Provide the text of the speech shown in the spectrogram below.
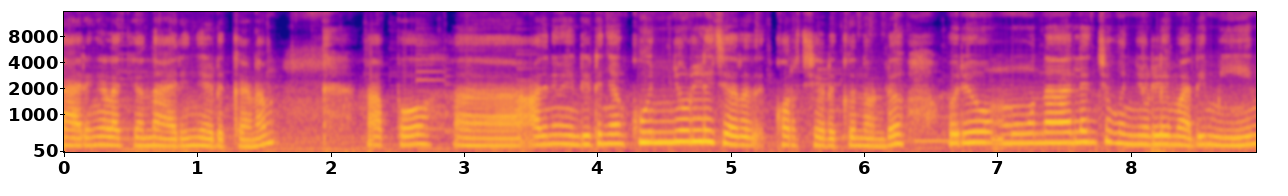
കാര്യങ്ങളൊക്കെ ഒന്ന് അരിഞ്ഞെടുക്കണം. അപ്പോൾ അതിന് വേണ്ടിയിട്ട് ഞാൻ കുഞ്ഞുള്ളി ചെറു കുറച്ച് എടുക്കുന്നുണ്ട്. ഒരു മൂന്നാലഞ്ച് കുഞ്ഞുള്ളി മതി. മീൻ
